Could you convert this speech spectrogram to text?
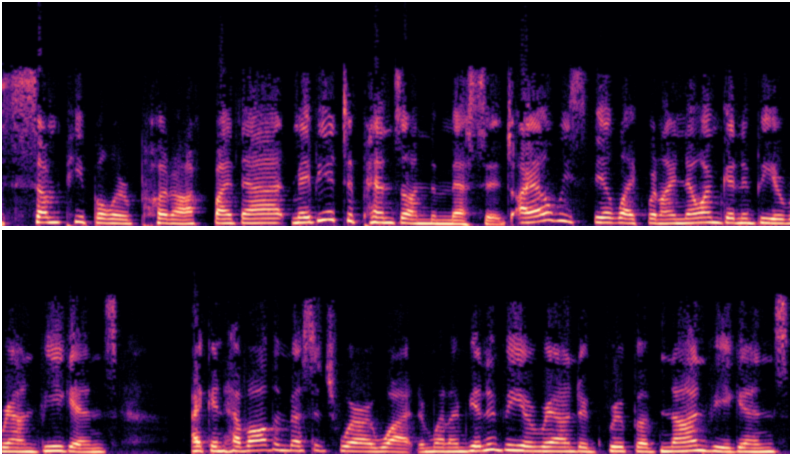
some people are put off by that? Maybe it depends on the message. I always feel like when I know I'm going to be around vegans, I can have all the message wear I want. And when I'm going to be around a group of non vegans,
